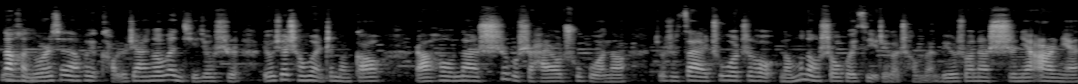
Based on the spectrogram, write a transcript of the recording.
那很多人现在会考虑这样一个问题，就是留学成本这么高，然后那是不是还要出国呢？就是在出国之后能不能收回自己这个成本？比如说那十年、二十年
